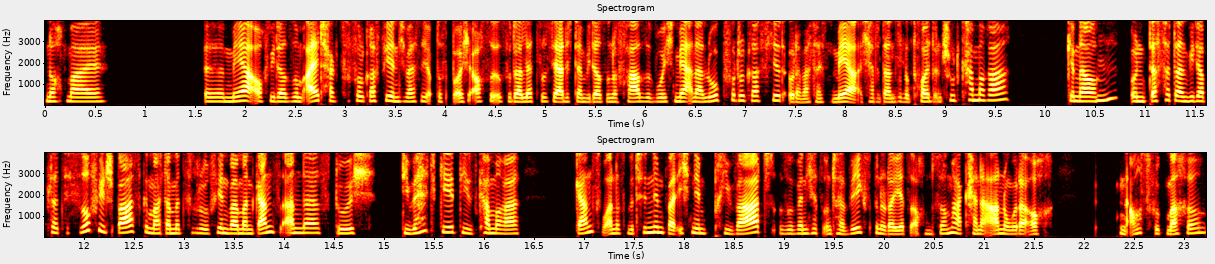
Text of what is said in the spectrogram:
nochmal äh, mehr auch wieder so im Alltag zu fotografieren. Ich weiß nicht, ob das bei euch auch so ist oder letztes Jahr hatte ich dann wieder so eine Phase, wo ich mehr analog fotografiert oder was heißt mehr? Ich hatte dann so eine Point-and-Shoot-Kamera. Genau. Mhm. Und das hat dann wieder plötzlich so viel Spaß gemacht, damit zu fotografieren, weil man ganz anders durch die Welt geht, diese Kamera ganz woanders mit hinnimmt, weil ich nehme privat, so wenn ich jetzt unterwegs bin oder jetzt auch im Sommer, keine Ahnung, oder auch einen Ausflug mache,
